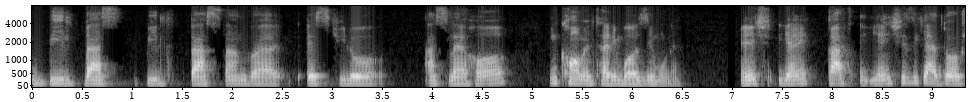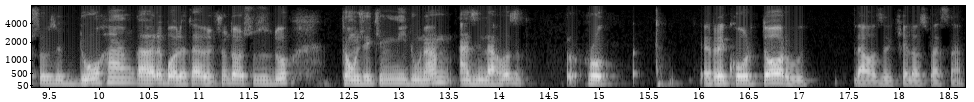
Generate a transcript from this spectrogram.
build, بس، build بستن و skill و اسلحه ها این کامل ترین بازی مونه یعنی یعنی قطع... یعنی چیزی که از Dark دو هم قرار بالاتر بره. چون Dark دو تا اونجایی که می‌دونم از این لحاظ رو... رکورددار بود لحاظ کلاس بستن.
